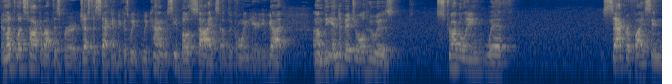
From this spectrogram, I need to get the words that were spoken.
And let, let's talk about this for just a second because we, we kind of we see both sides of the coin here. You've got um, the individual who is struggling with sacrificing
